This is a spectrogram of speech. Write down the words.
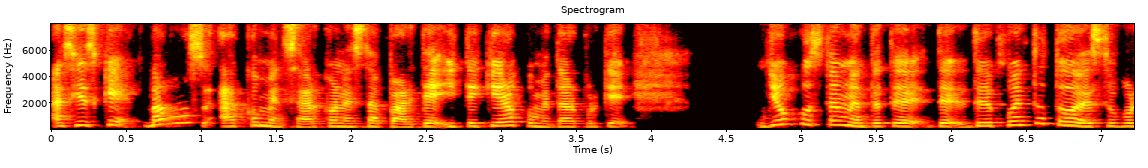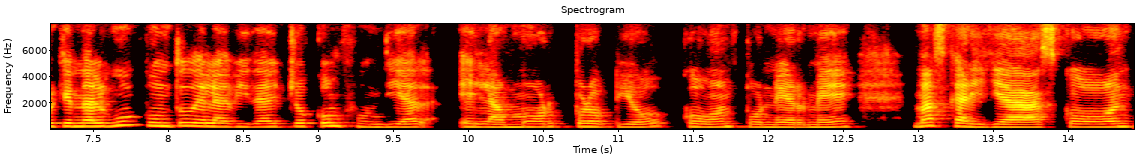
Así es que vamos a comenzar con esta parte y te quiero comentar porque yo justamente te, te, cuento todo esto porque en algún punto de la vida yo confundía el amor propio con ponerme mascarillas, con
